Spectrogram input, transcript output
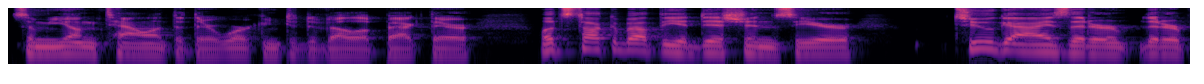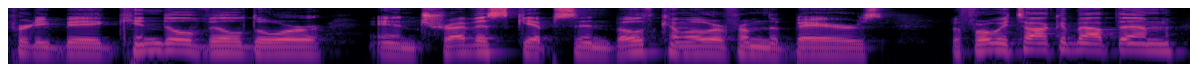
some young talent that they're working to develop back there. Let's talk about the additions here two guys that are that are pretty big, Kindle Vildor and Trevis Gipson both come over from the Bears. Before we talk about them,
